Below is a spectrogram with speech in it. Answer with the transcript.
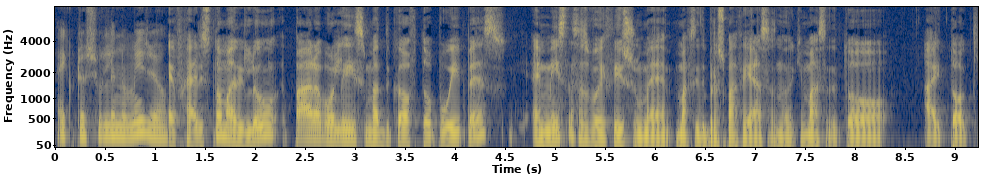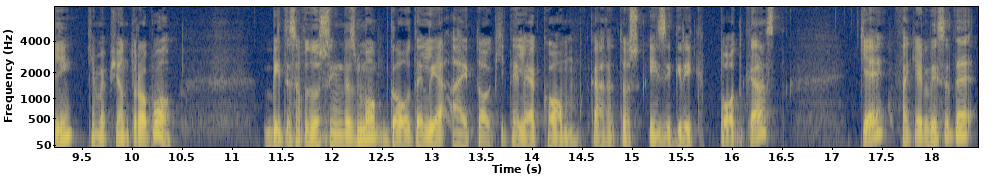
εκπτωσούλα νομίζω; Ευχαριστώ Μαριλού, πάρα πολύ σημαντικό αυτό που είπες. Εμείς θα σας βοηθήσουμε με αυτή την προσπάθειά σας να δοκιμάσετε το iTalki και με ποιον τρόπο; Μπείτε σε αυτό το σύνδεσμο go.italki.com κάθετος Easy Greek Podcast και θα κερδίσετε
